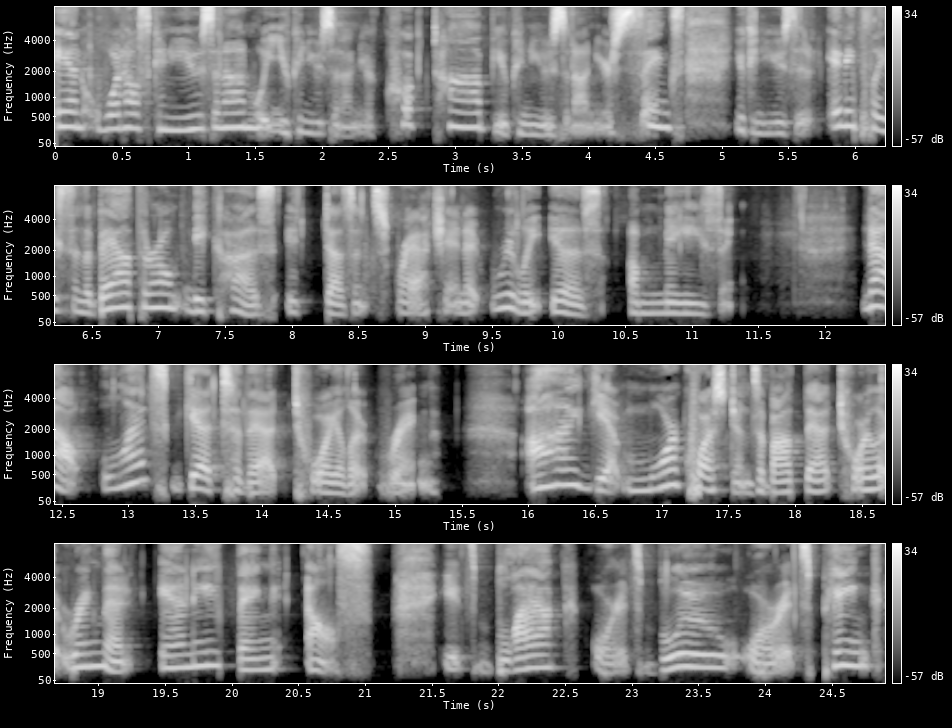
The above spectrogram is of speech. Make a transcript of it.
And what else can you use it on? Well, you can use it on your cooktop, you can use it on your sinks, you can use it any place in the bathroom because it doesn't scratch and it really is amazing. Now, let's get to that toilet ring. I get more questions about that toilet ring than anything else. It's black or it's blue or it's pink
